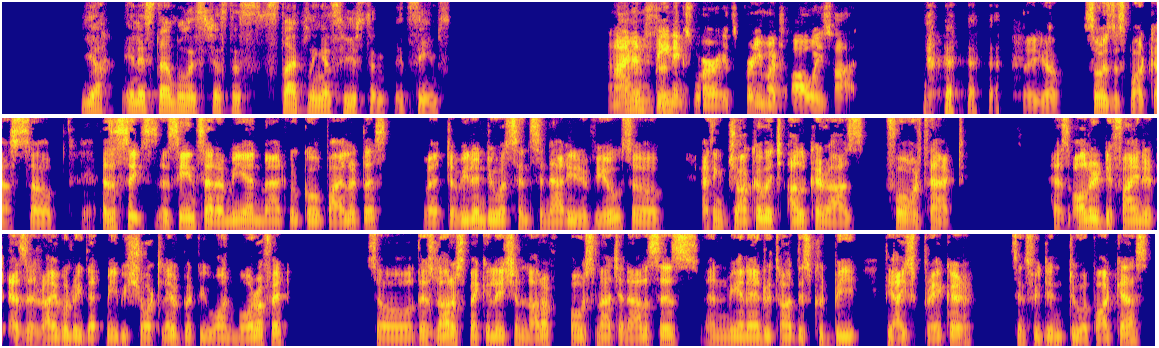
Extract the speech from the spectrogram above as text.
Yeah, in Istanbul, it's just as stifling as Houston, it seems. And I'm in Phoenix, where it's pretty much always hot. there you go. So is this podcast. So, yeah. as a, a scene setter, me and Matt will co-pilot this, but we didn't do a Cincinnati review. So, I think Djokovic Alcaraz fourth act has already defined it as a rivalry that may be short-lived, but we want more of it. So there's a lot of speculation, a lot of post-match analysis, and me and Andrew thought this could be the icebreaker since we didn't do a podcast.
